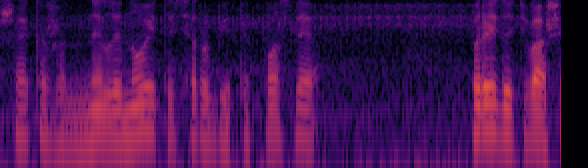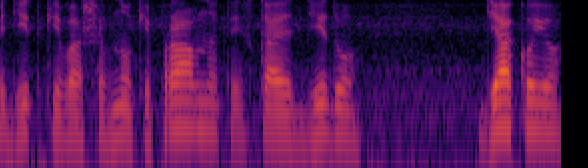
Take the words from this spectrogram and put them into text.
Що я кажу, не линуйтеся робити. Після прийдуть ваші дітки, ваші внуки, правнуки і скажуть, діду, дякую,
